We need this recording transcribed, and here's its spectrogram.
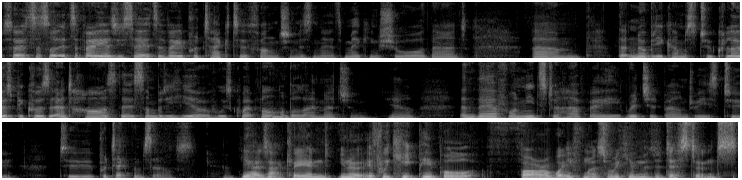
So it's a it's a very, as you say, it's a very protective function, isn't it? It's making sure that um, that nobody comes too close because at heart there's somebody here who's quite vulnerable, I imagine. Yeah, and therefore needs to have very rigid boundaries to to protect themselves. Yeah, exactly. And you know, if we keep people far away from us or we keep them at a distance,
